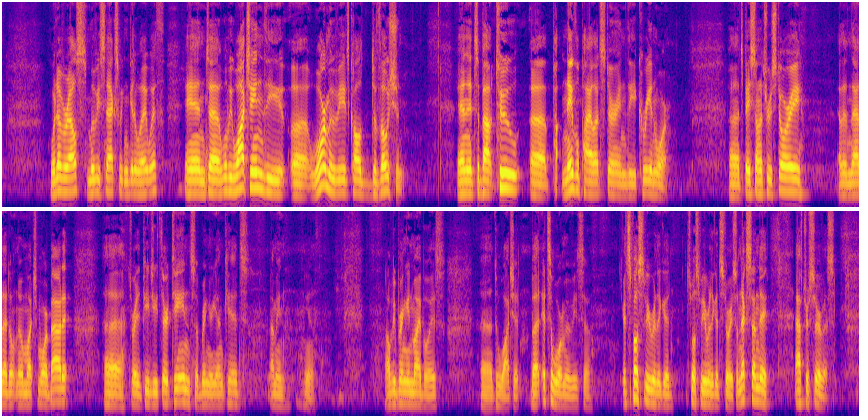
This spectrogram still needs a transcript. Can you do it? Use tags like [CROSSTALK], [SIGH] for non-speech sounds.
whatever else, movie snacks we can get away with. And uh, we'll be watching the uh, war movie. It's called Devotion. And it's about two uh, p- naval pilots during the Korean War. Uh, it's based on a true story. Other than that, I don't know much more about it. Uh, it's rated PG 13, so bring your young kids. I mean, you know, I'll be bringing my boys uh, to watch it. But it's a war movie, so it's supposed to be really good. It's supposed to be a really good story. So next Sunday, after service.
